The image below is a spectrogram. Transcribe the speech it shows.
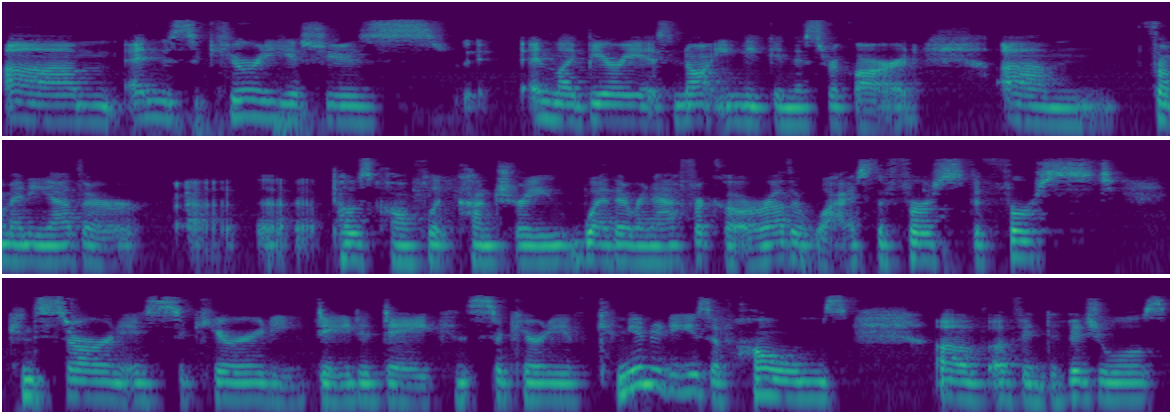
Um, and the security issues in Liberia is not unique in this regard um, from any other uh, post-conflict country, whether in Africa or otherwise. The first, the first concern is security, day-to-day security of communities, of homes, of, of individuals,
